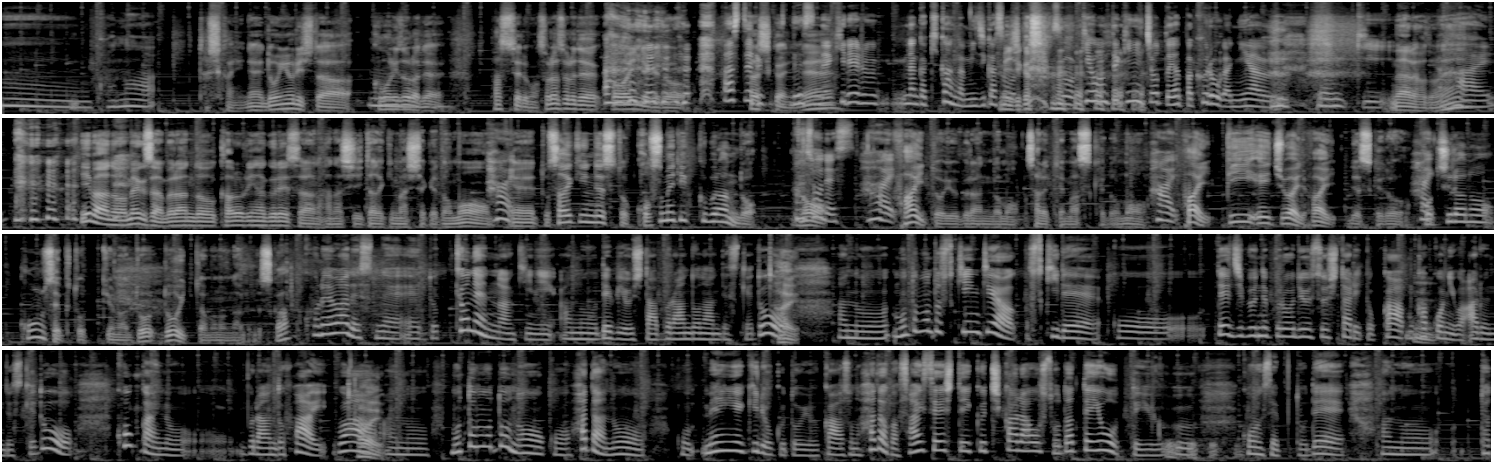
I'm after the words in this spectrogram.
うん。かな。確かにねどんよりした曇り空でうんパステルもそれはそれで可愛いんだけど。パステルです確かにね。ね。着れるなんか期間が短そう。短そう。基本的にちょっとやっぱ黒が似合う天気。なるほどね、はい。今あのメグさんブランドカロリナ・グレイサーの話いただきましたけども、はい。えー、と最近ですとコスメティックブランドのフあそうです。はい。ァイというブランドもされてますけども、はい。ファイ PHY でファイですけど、はい。こちらのコンセプトっていうのはどどういったものになるんですか？これはですね、えー、と去年の秋にあのデビューしたブランドなんですけど、はい、あのもともとスキンケア好きでこうで自分でプロデュースしたりとかもう過去にはあるんですけど、今回のブランドファイは、はい。あの元々のこう肌のこう免疫力というかその肌が再生していく力を育てようっていうコンセプトであの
